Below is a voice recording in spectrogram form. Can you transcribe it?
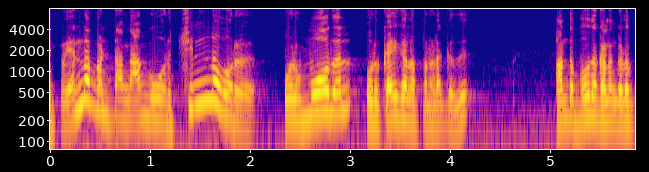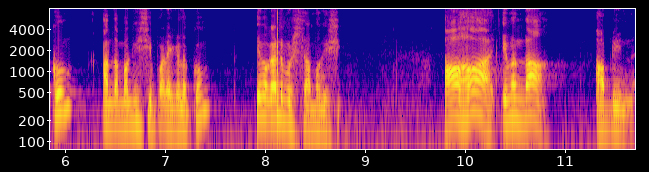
இப்போ என்ன பண்ணிட்டாங்க? அங்கே ஒரு சின்ன ஒரு ஒரு மோதல் ஒரு கைகலப்பு நடக்குது. அந்த பூதகணங்களுக்கும் அந்த மகிழ்ச்சி படைகளுக்கும் இவன் கண்டுபிடிச்சிட்டான் மகிழ்ச்சி. ஆஹா இவன் தான் அப்படின்னு.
